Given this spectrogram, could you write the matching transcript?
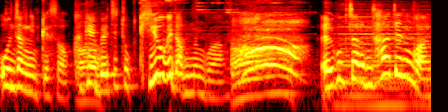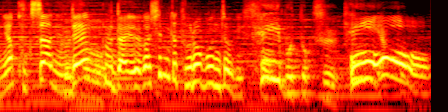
원장님께서 그게 아. 메디톡 기억에 남는 거야. 아, 애국자라면 사야 되는 거 아니야? 국산인데 그렇죠. 그리고 나 얘가 심지어 들어본 적이 있어. K 보톡스, K 오,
